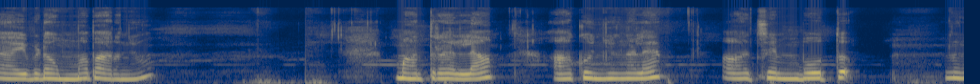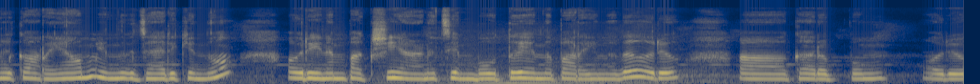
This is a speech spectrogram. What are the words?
ഇവിടെ ഉമ്മ പറഞ്ഞു. മാത്രമല്ല ആ കുഞ്ഞുങ്ങളെ ചെമ്പോത്ത് നിങ്ങൾക്കറിയാം എന്ന് വിചാരിക്കുന്നു. ഒരിനം പക്ഷിയാണ് ചെമ്പോത്ത് എന്ന് പറയുന്നത്. ഒരു കറുപ്പും ഒരു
